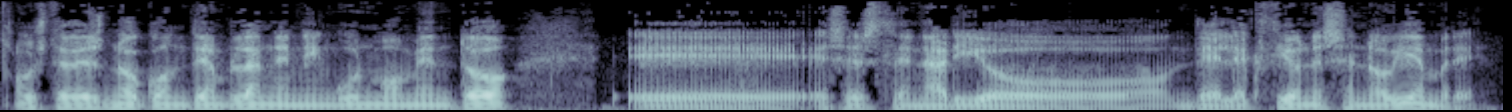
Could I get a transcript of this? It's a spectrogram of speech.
Ustedes no contemplan en ningún momento eh, ese escenario de elecciones en noviembre.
